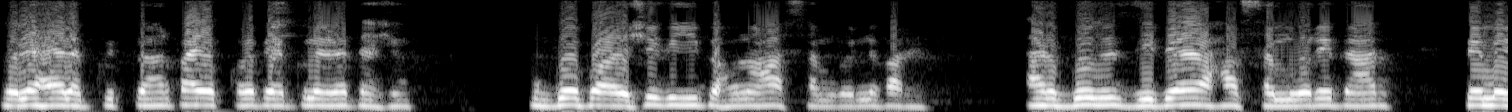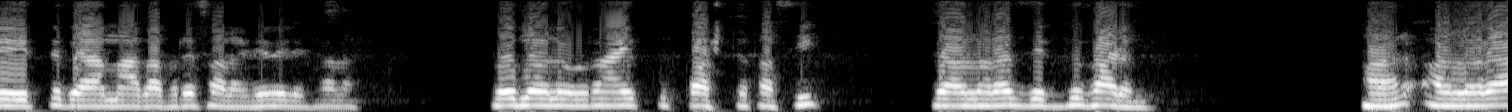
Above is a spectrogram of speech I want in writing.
তাহলে হেল্প করতো আর পাইপ করে ব্যাগগুলো এনে দেশ বয়সে গিয়ে তখন হাত সাম করতে পারে। আর জিবে হাত সাম করে আর ফ্যামিলি মা বাপরে চালায় ফ্যামিলি চালায় তো মনে করো, আমি খুব কষ্ট আছি যে ওনারা যেতে পারেন। আর ওনারা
